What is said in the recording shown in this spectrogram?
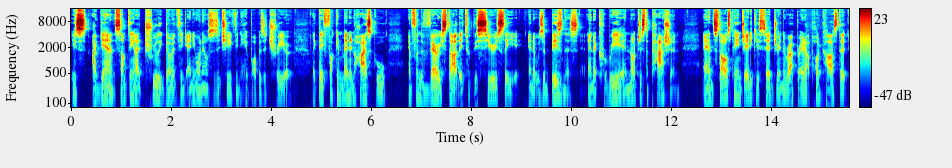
is again something I truly don't think anyone else has achieved in hip hop as a trio. Like they fucking met in high school and from the very start they took this seriously and it was a business and a career and not just a passion. And Styles P and Jadakiss said during the Rap Radar podcast that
